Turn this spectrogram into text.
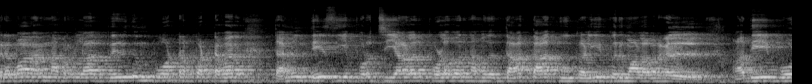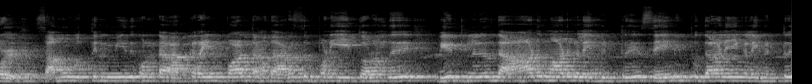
பிரபாகரன் அவர்களால் பெரிதும் போற்றப்பட்டவர் தமிழ் தேசிய புரட்சியாளர் புலவர் நமது தாத்தா கு. கலிய பெருமாள் அவர்கள். அதேபோல் சமூகத்தின் மீது கொண்ட அக்கறையின்பால் தனது அரசு அரசு பணியை தொடர்ந்து வீட்டிலிருந்த ஆடு மாடுகளை விற்று சேமிப்பு தானியங்களை விற்று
